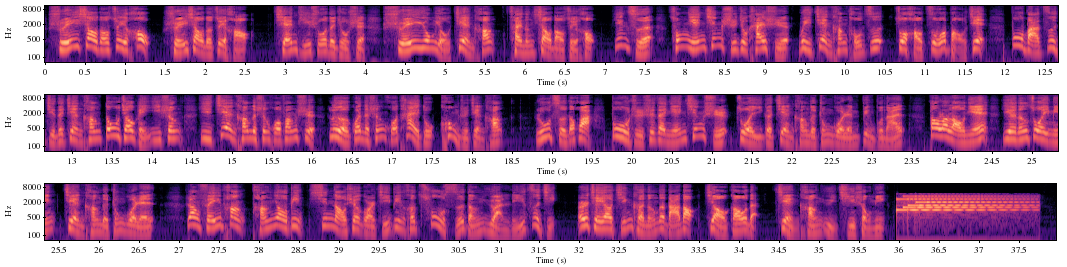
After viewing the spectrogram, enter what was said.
谁笑到最后，谁笑得最好？前提说的就是谁拥有健康，才能笑到最后。因此，从年轻时就开始为健康投资，做好自我保健，不把自己的健康都交给医生，以健康的生活方式、乐观的生活态度控制健康。如此的话，不只是在年轻时做一个健康的中国人并不难，到了老年也能做一名健康的中国人，让肥胖、糖尿病、心脑血管疾病和猝死等远离自己，而且要尽可能的达到较高的健康预期寿命。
